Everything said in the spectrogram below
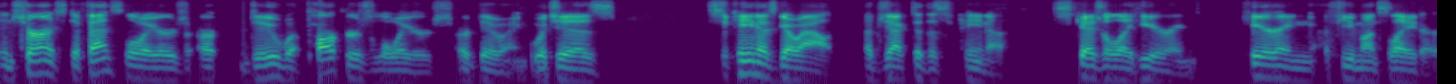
insurance defense lawyers are do what Parker's lawyers are doing which is subpoenas go out object to the subpoena schedule a hearing hearing a few months later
